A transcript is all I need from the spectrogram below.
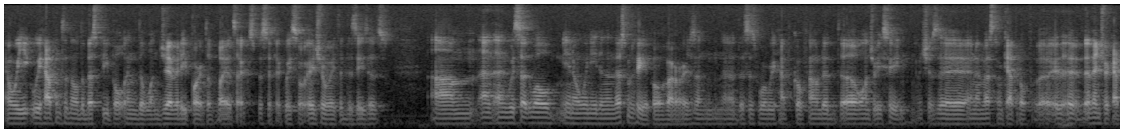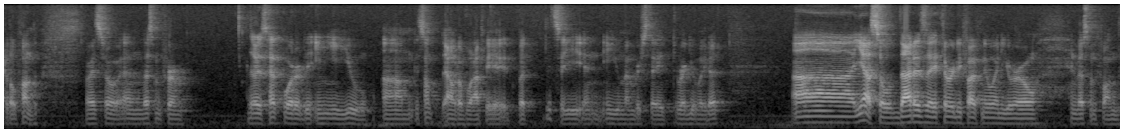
and we we happen to know the best people in the longevity part of biotech specifically, so age-related diseases. Um, and, and we said, well, you know, we need an investment vehicle of ours, and uh, this is where we have co-founded uh, LongeVC, which is a, an investment capital, uh, a venture capital fund, right? So an investment firm that is headquartered in EU. Um, it's not out of Latvia, but it's a, an EU member state regulated. Uh, yeah, so that is a 35 million euro investment fund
